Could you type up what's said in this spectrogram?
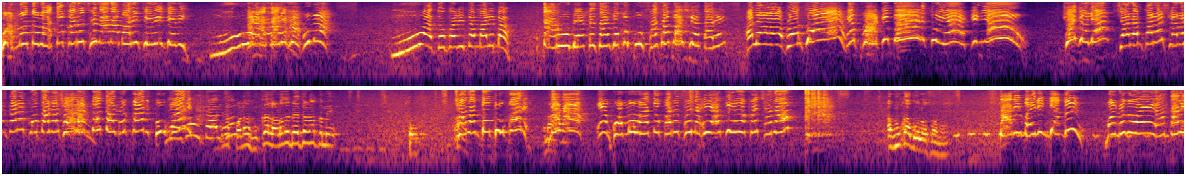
ગામમાં તો વાતો કરો છે નાના મારી જેવી તેવી. હું તારે હાખોમાં હું વાતો કરી તમારી બાપ. તારું બેટ થાય તો પૂછા છે પાછી તારે? અલે એ ફાટી પડ તું એ હટીને આવ શરમ કરો શરમ કરો પોતાના શરમ તો તને કર તું કર. ઉતરાવજો. પણ હુકા લડો તો બે જણો તમે શરમ તો તું કર ના ના એ ગામમાં વાતો કરે છે નહીં આવતી એ વખત શરમ આ હુકા બોલો છો ને તારી બૈરી કે કે મને તો એ તારે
